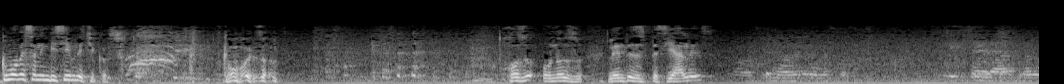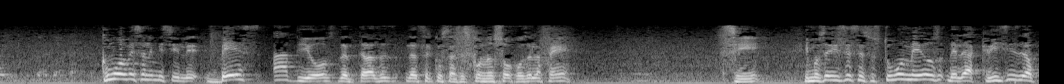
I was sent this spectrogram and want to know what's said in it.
¿Cómo ves al invisible, chicos? ¿Cómo ves? ¿Unos lentes especiales? ¿Cómo ves al invisible? Ves a Dios detrás de las circunstancias con los ojos de la fe. ¿Sí? Y Moisés dice, se sostuvo en medio de la crisis de la,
